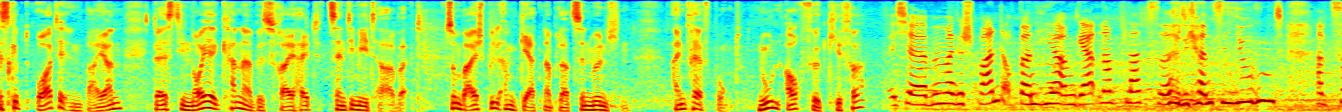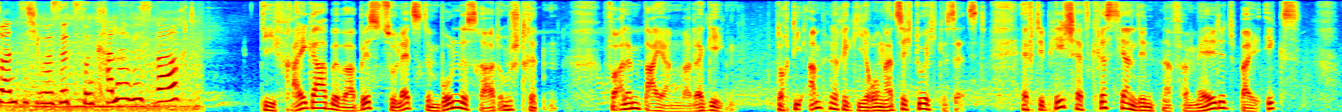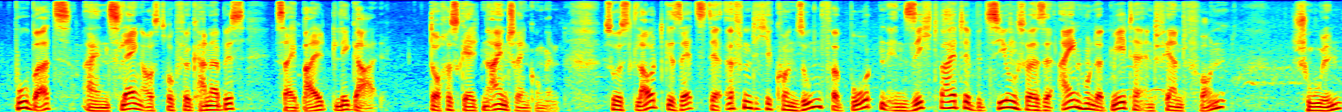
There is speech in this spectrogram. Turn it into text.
Es gibt Orte in Bayern, da ist die neue Cannabisfreiheit Zentimeterarbeit. Zum Beispiel am Gärtnerplatz in München. Ein Treffpunkt. Nun auch für Kiffer? Ich äh, bin mal gespannt, ob dann hier am Gärtnerplatz äh, die ganze Jugend ab 20 Uhr sitzt und Cannabis raucht. Die Freigabe war bis zuletzt im Bundesrat umstritten. Vor allem Bayern war dagegen. Doch die Ampelregierung hat sich durchgesetzt. FDP-Chef Christian Lindner vermeldet bei X, Bubatz, ein Slangausdruck für Cannabis, sei bald legal. Doch es gelten Einschränkungen. So ist laut Gesetz der öffentliche Konsum verboten in Sichtweite bzw. 100 Meter entfernt von Schulen,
